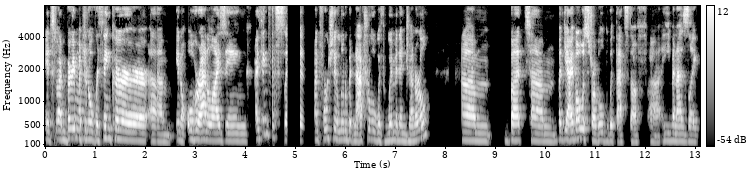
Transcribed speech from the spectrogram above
it's I'm very much an overthinker, um, you know, over analyzing. I think that's like unfortunately a little bit natural with women in general. Um, but um, but yeah, I've always struggled with that stuff, uh, even as like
